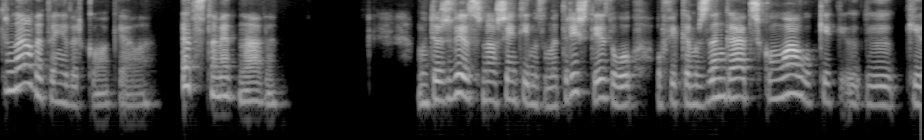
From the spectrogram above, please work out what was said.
que nada tem a ver com aquela. Absolutamente nada. Muitas vezes nós sentimos uma tristeza ou, ou ficamos zangados com algo que, que, que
